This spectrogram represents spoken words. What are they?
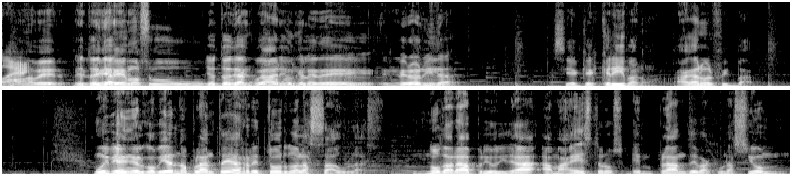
Vamos a ver. Yo estoy, de acuerdo. Su Yo estoy de acuerdo que le dé prioridad. Así es que escríbanos, háganos el feedback. Muy bien, el gobierno plantea retorno a las aulas. No dará prioridad a maestros en plan de vacunación.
